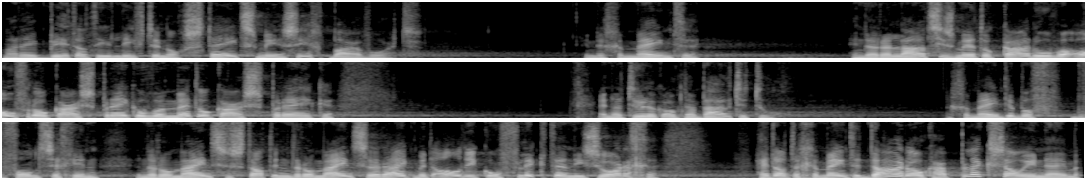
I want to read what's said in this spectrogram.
Maar hij bidt dat die liefde nog steeds meer zichtbaar wordt. In de gemeente, in de relaties met elkaar, hoe we over elkaar spreken, hoe we met elkaar spreken. En natuurlijk ook naar buiten toe. De gemeente bevond zich in een Romeinse stad, in het Romeinse Rijk, met al die conflicten en die zorgen. En dat de gemeente daar ook haar plek zou innemen.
